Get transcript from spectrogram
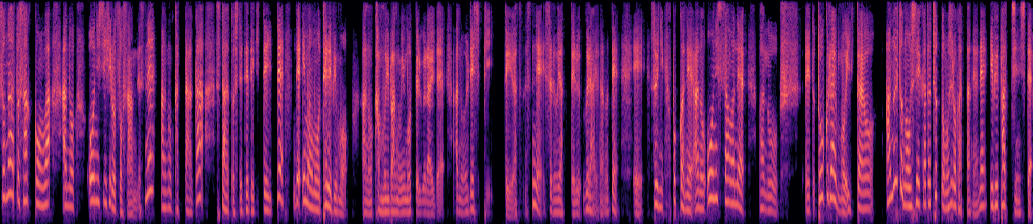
その後昨今は、あの、大西博人さんですね。あの方がスタートして出てきていて、で、今もうテレビも、あの、冠番組持ってるぐらいで、あの、レシピっていうやつですね。それをやってるぐらいなので、えー、それに、僕はね、あの、大西さんはね、あの、えっ、ー、と、トークライブも行ったよ。あの人の教え方ちょっと面白かったんだよね。指パッチンして。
